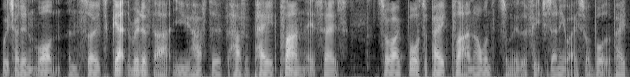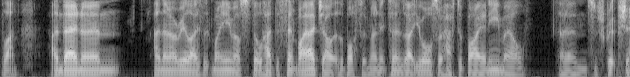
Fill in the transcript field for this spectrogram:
which I didn't want. And so to get rid of that, you have to have a paid plan. It says. So I bought a paid plan. I wanted some of the other features anyway, so I bought the paid plan. And then um, and then I realised that my email still had the sent by Agile at the bottom, and it turns out you also have to buy an email um, subscription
